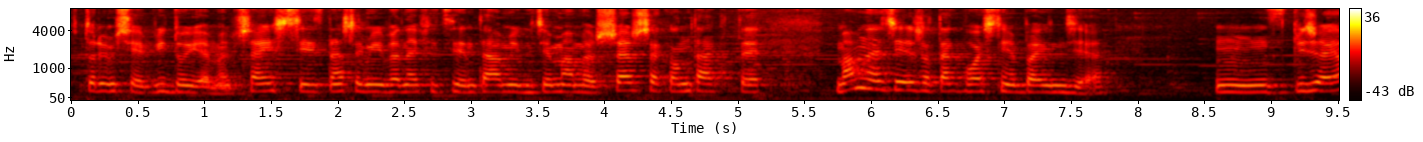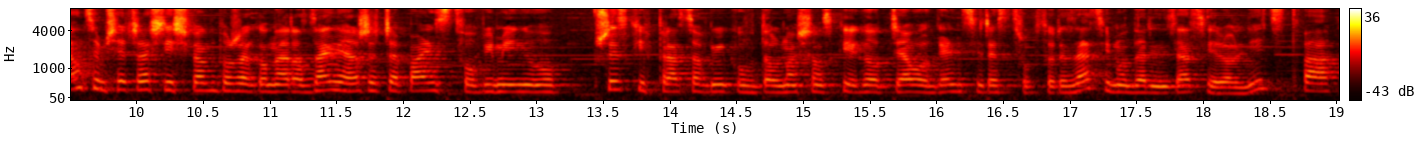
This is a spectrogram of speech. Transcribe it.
w którym się widujemy częściej z naszymi beneficjentami, gdzie mamy szersze kontakty. Mam nadzieję, że tak właśnie będzie. Mm, W zbliżającym się czasie Świąt Bożego Narodzenia życzę Państwu w imieniu wszystkich pracowników Dolnośląskiego Oddziału Agencji Restrukturyzacji i Modernizacji Rolnictwa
